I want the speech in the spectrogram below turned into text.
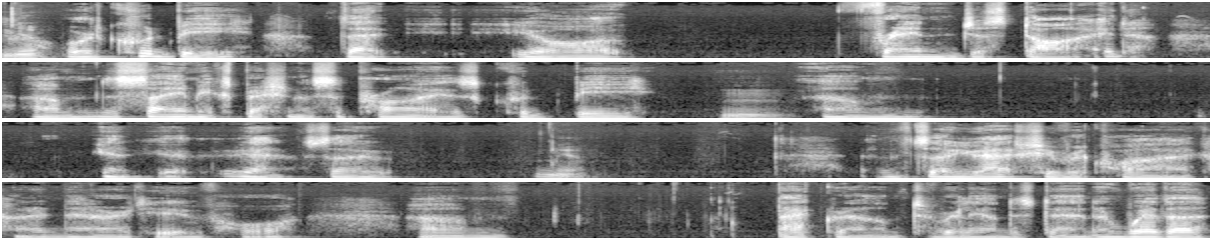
Yeah. or it could be that your friend just died. Um, the same expression of surprise could be, um, yeah, yeah, yeah. So, Yeah. so you actually require kind of narrative or um, background to really understand, and whether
